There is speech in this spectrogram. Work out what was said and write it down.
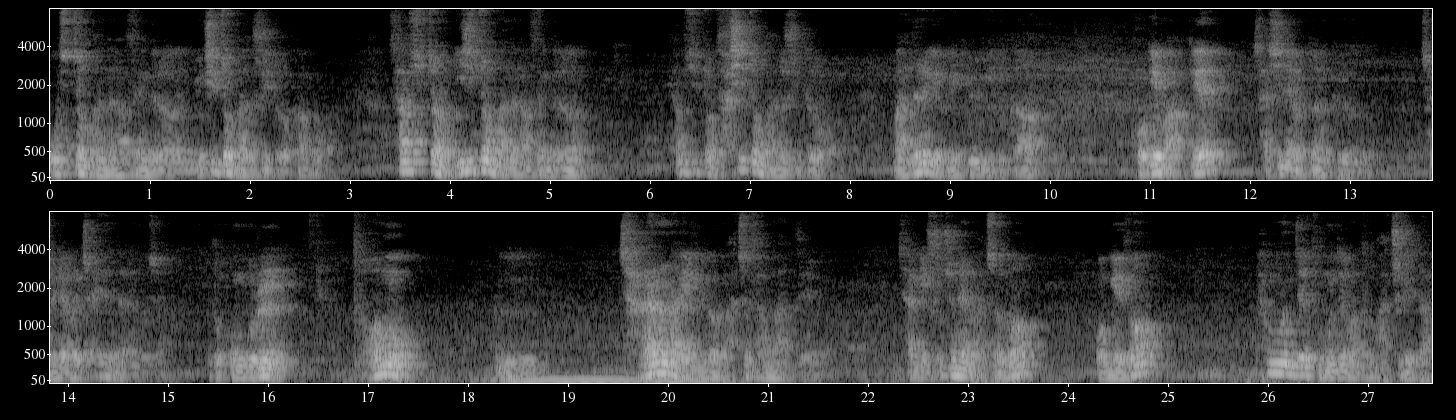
50점 받는 학생들은 60점 받을 수 있도록 하고 30점, 20점 받는 학생들은 30점, 40점 받을 수 있도록 만드는 게 그게 교육이니까 거기에 맞게 자신의 어떤 그 전략을 짜야 된다는 거죠. 그래서 공부를 너무 그 잘하는 아이들과 맞춰서 하면 안 돼요. 자기 수준에 맞춰서 거기에서 한 문제, 두 문제만 더 맞추겠다.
